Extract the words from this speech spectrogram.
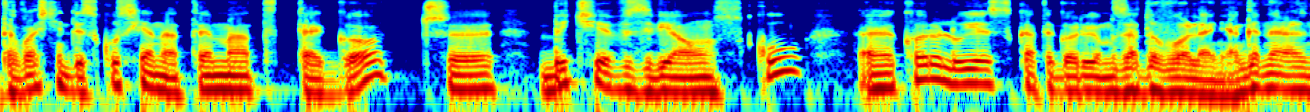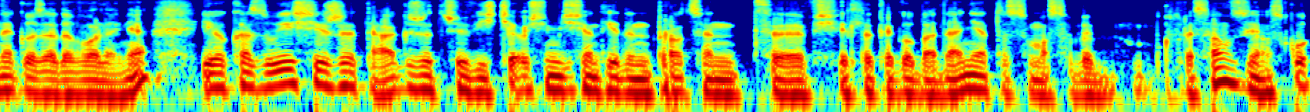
to właśnie dyskusja na temat tego, czy bycie w związku e, koreluje z kategorią zadowolenia, generalnego zadowolenia. I okazuje się, że tak, rzeczywiście 81% w świetle tego badania to są osoby, które są w związku,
